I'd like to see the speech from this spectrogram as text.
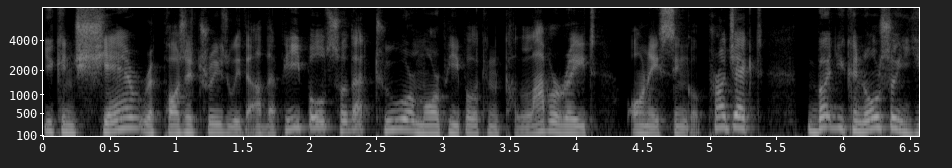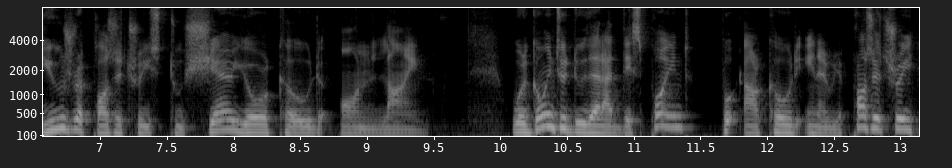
You can share repositories with other people so that two or more people can collaborate on a single project, but you can also use repositories to share your code online. We're going to do that at this point, put our code in a repository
